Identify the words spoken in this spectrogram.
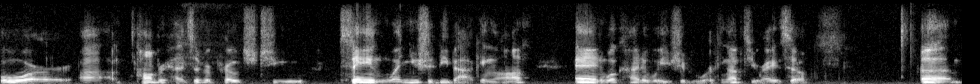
or um, comprehensive approach to saying when you should be backing off and what kind of weight you should be working up to, right? So um,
